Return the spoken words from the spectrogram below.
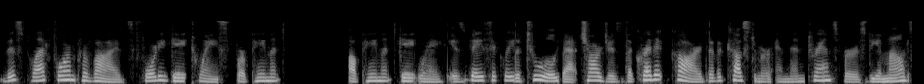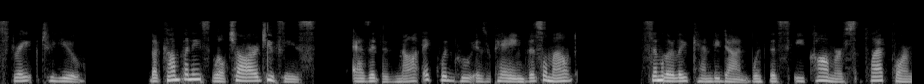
this platform provides 40 gateways for payment. A payment gateway is basically a tool that charges the credit card of a customer and then transfers the amount straight to you. The companies will charge you fees, as it is not Ecwid who is paying this amount. Similarly can be done with this e-commerce platform.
